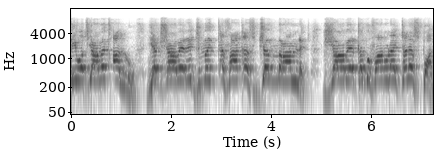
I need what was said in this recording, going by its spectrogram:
ሕይወት ያመጣሉ። የእግዚአብሔር እጅ መንቀሳቀስ ጀምራለች። እግዚአብሔር ከዙፋኑ ላይ ተነስቷል።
